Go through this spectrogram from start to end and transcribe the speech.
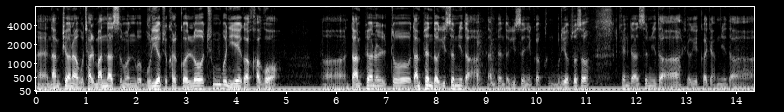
에, 남편하고 잘 만났으면 뭐 무리 없이 갈 걸로 충분히 이해가 가고 어, 남편을 또 남편 덕 있습니다. 남편 덕 있으니까 큰 무리 없어서 괜찮습니다. 여기까지 합니다.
